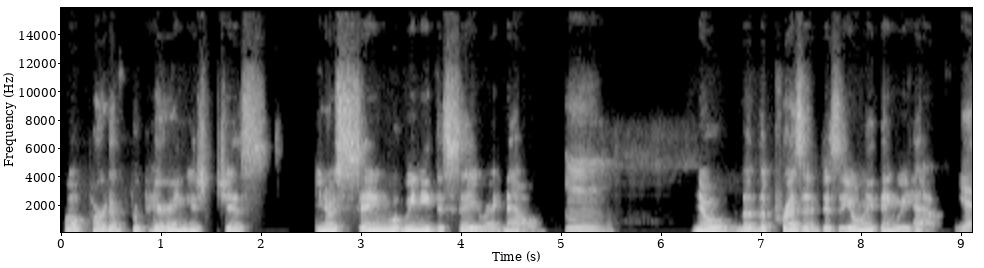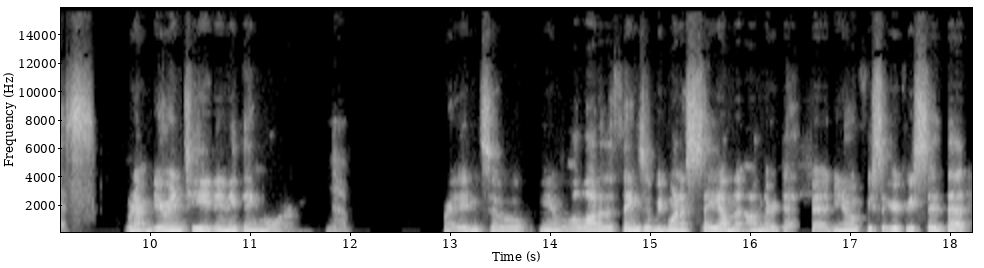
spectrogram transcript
Well, part of preparing is just, you know, saying what we need to say right now. Mm. You know, the, the present is the only thing we have. Yes. We're not guaranteed anything more. No. Right. And so, you know, a lot of the things that we want to say on the on their deathbed, you know, if we if we said that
